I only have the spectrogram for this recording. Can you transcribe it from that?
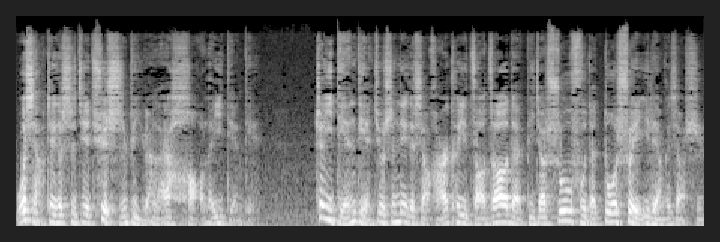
我想这个世界确实比原来好了一点点，这一点点就是那个小孩可以早早的、比较舒服的多睡一两个小时。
